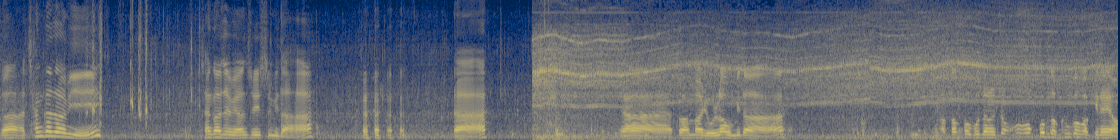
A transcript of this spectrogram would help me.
자, 참가자미. 참가자미 한 수 있습니다. 자, 자, 또 한 마리 올라옵니다. 아까 거보다는 조금 더 큰 것 같긴 해요.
